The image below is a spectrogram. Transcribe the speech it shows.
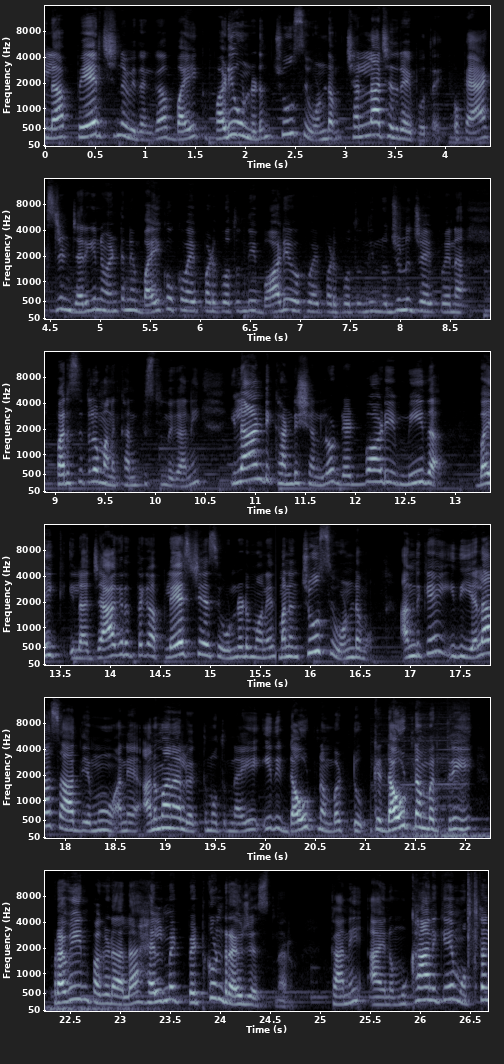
ఇలా పేర్చిన విధంగా బైక్ పడి ఉండడం చూసి ఉండం చల్లా చెదిరైపోతాయి ఒక యాక్సిడెంట్ జరిగిన వెంటనే బైక్ ఒకవైపు పడిపోతుంది బాడీ ఒకవైపు పడిపోతుంది నుజ్జు నుజ్జు అయిపోయిన పరిస్థితిలో మనకు కనిపిస్తుంది కానీ ఇలాంటి కండిషన్లో డెడ్ బాడీ మీద బైక్ ఇలా జాగ్రత్తగా ప్లేస్ చేసి ఉండడం అనేది మనం చూసి ఉండము. అందుకే ఇది ఎలా సాధ్యము అనే అనుమానాలు వ్యక్తమవుతున్నాయి. ఇది డౌట్ నెంబర్ టూ. ఇక doubt number three Praveen Pagadala helmet పెట్టుకొని డ్రైవ్ చేస్తున్నారు. కానీ ఆయన ముఖానికే మొత్తం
